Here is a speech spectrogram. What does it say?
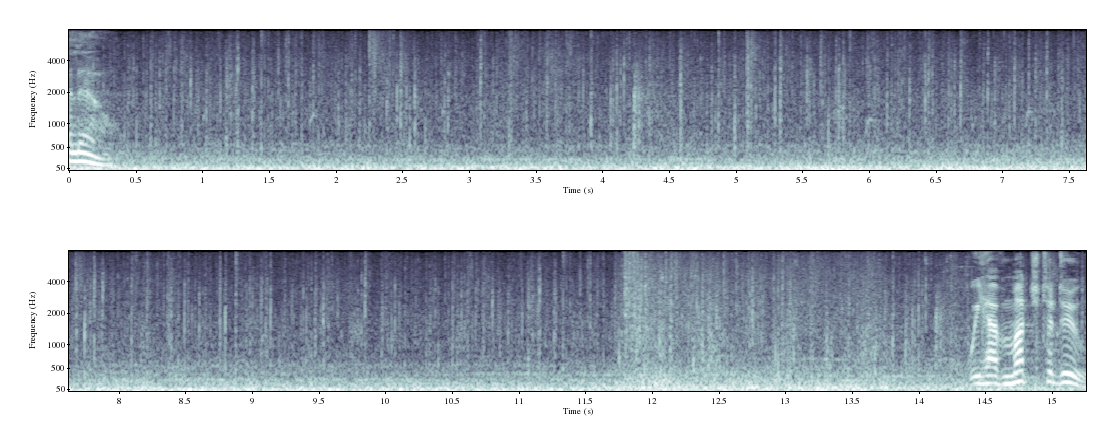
Hello. We have much to do.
